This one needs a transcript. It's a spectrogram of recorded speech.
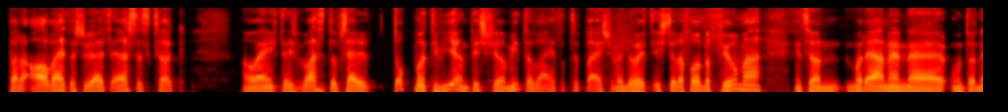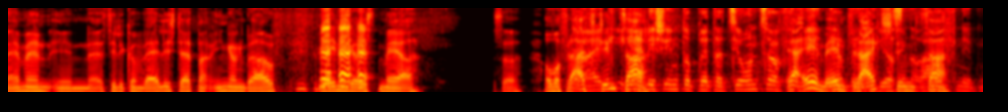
Bei der Arbeit hast du ja als erstes gesagt, aber eigentlich, ich weiß nicht, ob es top motivierend ist für Mitarbeiter zum Beispiel. Wenn du jetzt, ich stelle vor, in der Firma, in so einem modernen äh, Unternehmen in äh, Silicon Valley steht beim Eingang drauf, weniger ist mehr. So. Aber vielleicht ja, stimmt's auch. Ehrlich Interpretationssache. Ja, eben, eben, der vielleicht stimmt's noch auch. wenn,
